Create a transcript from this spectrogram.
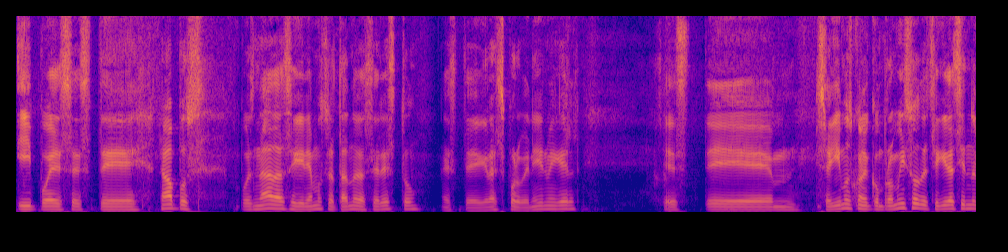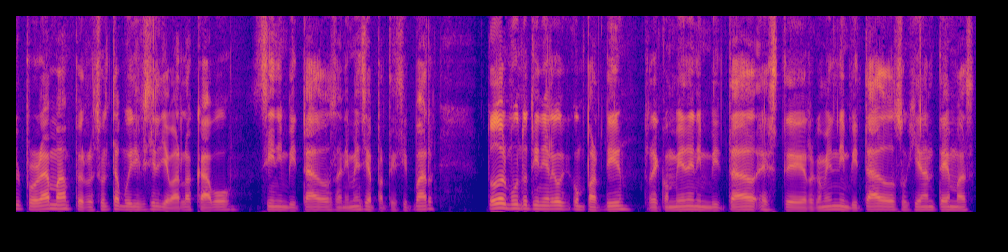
Y pues, este, no, pues, pues nada, seguiremos tratando de hacer esto. Este, gracias por venir, Miguel. Este, seguimos con el compromiso de seguir haciendo el programa, pero resulta muy difícil llevarlo a cabo sin invitados. Anímense a participar. Todo el mundo tiene algo que compartir. Recomienden invitados, este, invitados, sugieran temas.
